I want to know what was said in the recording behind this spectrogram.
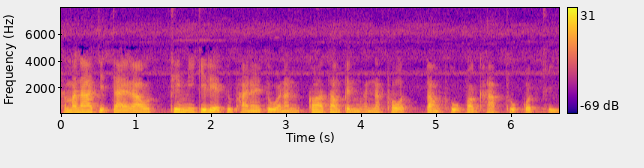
ธรรมนาจิตใจเราที่มีกิเลสอยู่ภายในตัวนั้น ก็ต้องเป็นเหมือนนักโทษ ต้องถูกบังคับ ถูกกดขี่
